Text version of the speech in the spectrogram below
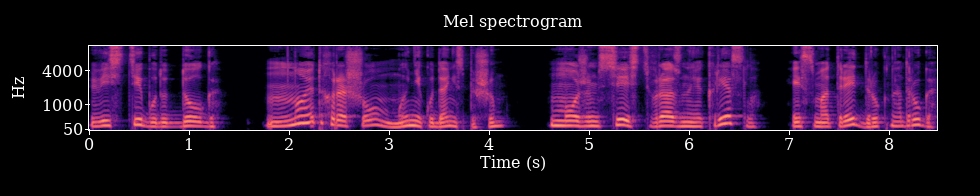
вести будут долго. Но это хорошо, мы никуда не спешим. Можем сесть в разные кресла и смотреть друг на друга.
